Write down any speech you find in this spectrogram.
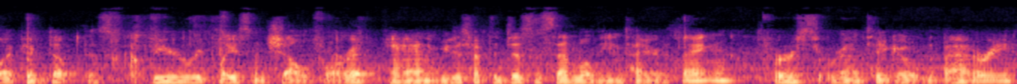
So I picked up this clear replacement shell for it, and we just have to disassemble the entire thing. First, we're going to take out the battery,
